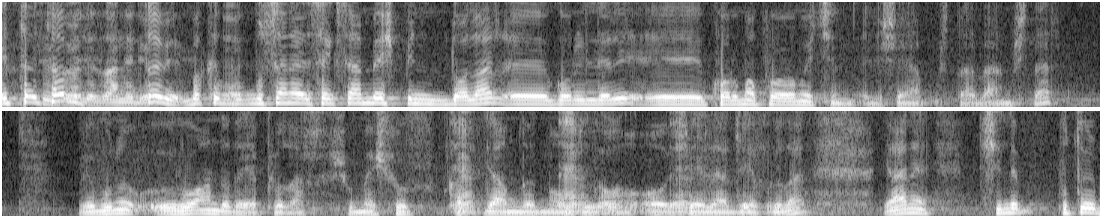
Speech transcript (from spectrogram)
E, ta- Siz de öyle zannediyorum. Tabii. Bakın bu sene 85 bin dolar e, gorilleri e, koruma programı için şey yapmışlar, vermişler. Ve bunu Ruanda'da yapıyorlar. Şu meşhur Evet. katliamların olduğu Evet, o, o- o evet, şeylerde kesinlikle. yapıyorlar. Yani şimdi bu tür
